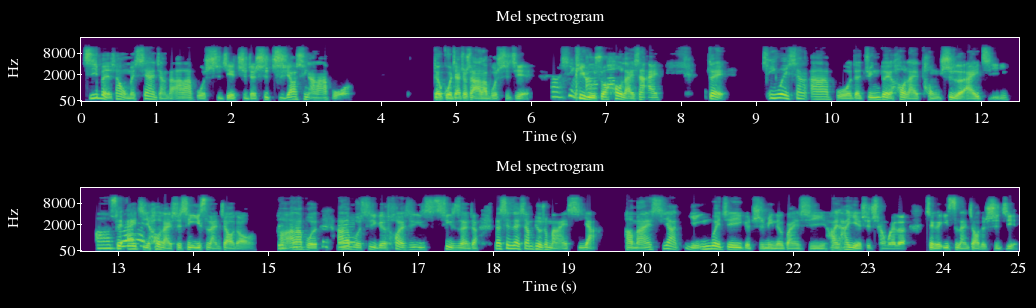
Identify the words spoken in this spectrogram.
基本上我们现在讲的阿拉伯世界，指的是只要信阿拉伯的国家就是阿拉伯世界。譬如说后来像埃对。因为像阿拉伯的军队后来统治了埃及，哦，所以埃及后来是信伊斯兰教的哦。啊，阿拉伯阿拉伯是一个后来是信伊斯兰教。那现在像比如说马来西亚，好，马来西亚也因为这一个殖民的关系，好，它也是成为了这个伊斯兰教的世界。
